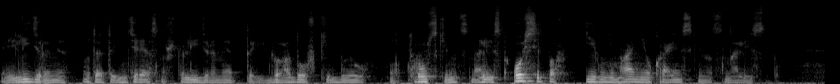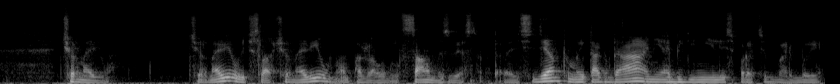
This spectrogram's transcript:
И лидерами, вот это интересно, что лидерами этой голодовки был вот, русский националист Осипов и, внимание, украинский националист Черновил. Черновил, Вячеслав Черновил, он, пожалуй, был самым известным тогда диссидентом, и тогда они объединились против борьбы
